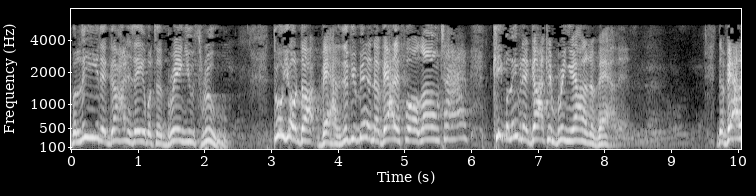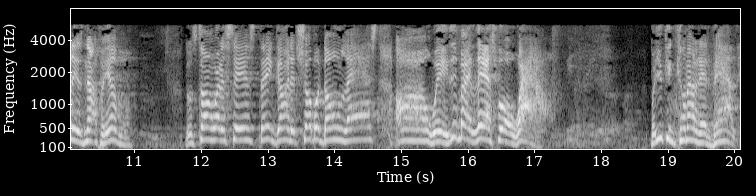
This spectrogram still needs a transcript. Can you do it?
believe that God is able to bring you through. Through your dark valleys. If you've been in the valley for a long time, keep believing that God can bring you out of the valley. The valley is not forever. The songwriter says, thank God that trouble don't last always. It might last for a while. But you can come out of that valley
